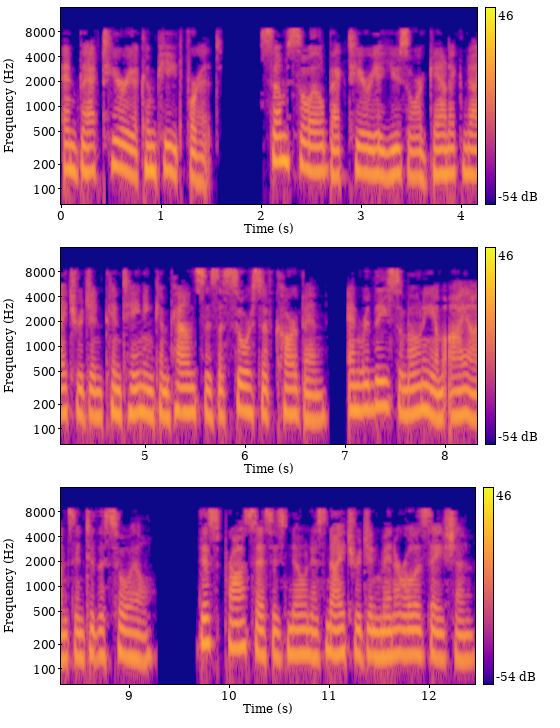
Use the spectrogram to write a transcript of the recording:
and bacteria compete for it. Some soil bacteria use organic nitrogen containing compounds as a source of carbon, and release ammonium ions into the soil. This process is known as nitrogen mineralization.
